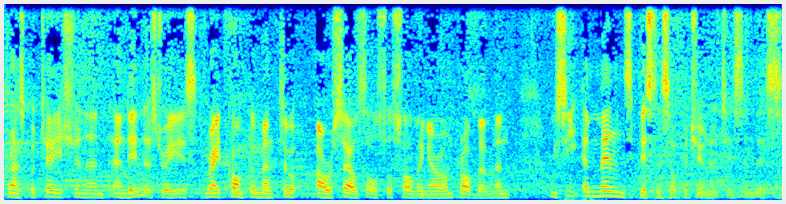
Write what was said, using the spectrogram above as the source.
transportation, and, and industry is a great complement to ourselves also solving our own problem. And we see immense business opportunities in this.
